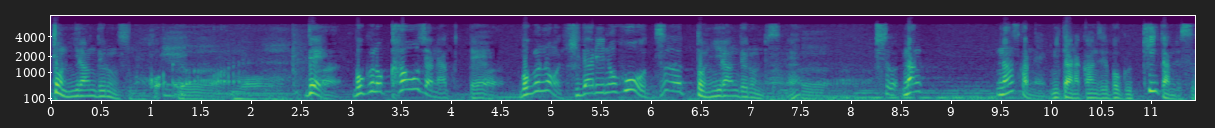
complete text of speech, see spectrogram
と睨んでるんですね怖いわもう。で、はい。僕の顔じゃなくて、はい。僕の左の方をずっと睨んでるんですね、ちょっとなんなんすかねみたいな感じで僕聞いたんです、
